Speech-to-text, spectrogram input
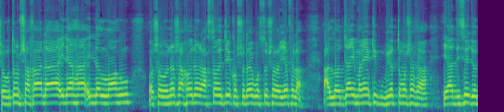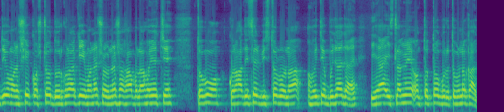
সর্বোত্তম শাখা লা ইলাহা ইল্লাল্লাহু ও সর্বন্য শাখা হইল রাস্তা হইতে কষ্টদায়ক বস্তু সরাইয়া ফেলা। আর লজ্জা ইমানের একটি বৃহত্তম শাখা। ইয়া দিছে যদিও মানুষকে কষ্ট দূর করাকে ইমানের সর্বন্য শাখা বলা হয়েছে, তবুও কোরআন হাদিসের বিস্তর বর্ণনা হইতে বোঝা যায়, ইহা ইসলামে অত্যন্ত গুরুত্বপূর্ণ কাজ।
